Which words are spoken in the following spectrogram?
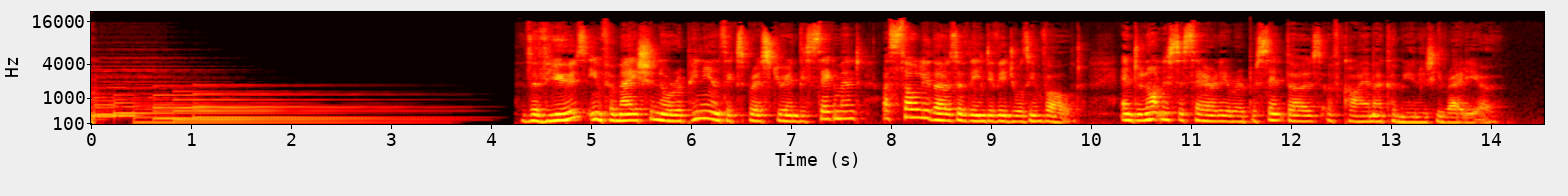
The views, information, or opinions expressed during this segment are solely those of the individuals involved and do not necessarily represent those of Kiama Community Radio.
